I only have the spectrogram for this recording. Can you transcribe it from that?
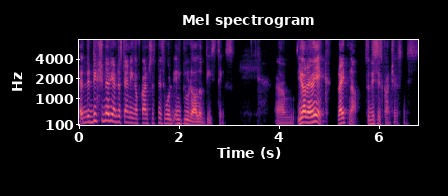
uh, the dictionary understanding of consciousness would include all of these things um, you are awake right now. So this is consciousness.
